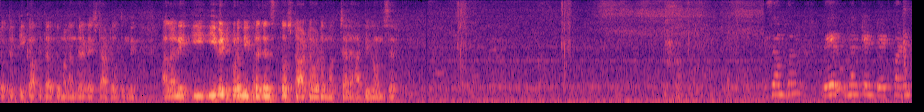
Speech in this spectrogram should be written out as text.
సో టీ కాఫీ తాగుతూ మనందరి డే స్టార్ట్ అవుతుంది. అలానే ఈ ఈవెంట్ కూడా మీ ప్రజెన్స్తో స్టార్ట్ అవ్వడం మాకు చాలా హ్యాపీగా ఉంది sir example where women can take part in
